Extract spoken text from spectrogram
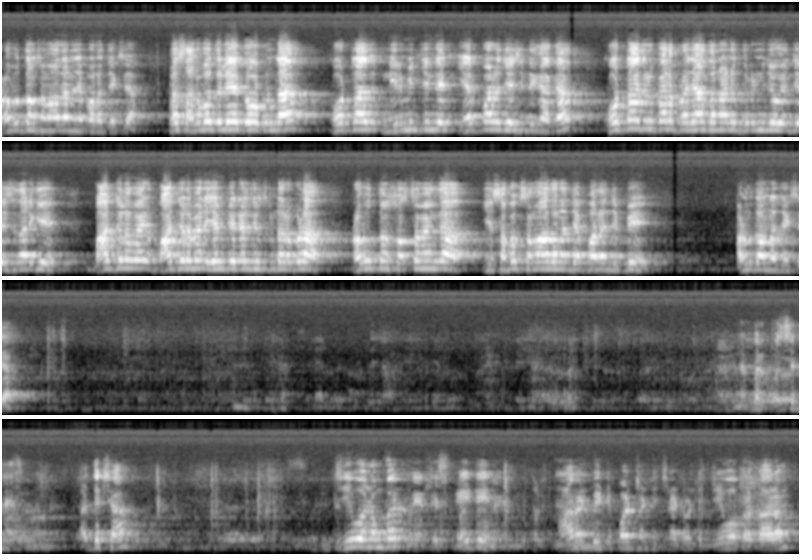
ప్రభుత్వం సమాధానం చెప్పాలి అధ్యక్ష. ప్లస్ అనుమతి లేకోకుండా కోట్లాది నిర్మించింది ఏర్పాటు చేసింది కాక కోట్లాది రూపాయల ప్రజాధనాన్ని దుర్వినియోగం చేసిన దానికి బాధ్యులమైన బాధ్యులమైన ఏం చర్యలు తీసుకుంటారో కూడా ప్రభుత్వం స్వచ్ఛమంగా ఈ సభకు సమాధానం చెప్పాలని చెప్పి అడుగుతా ఉన్నా అధ్యక్ష. నెంబర్ క్వశ్చన్ అధ్యక్ష GO number eighteen. R and B department ఇచ్చినటువంటి జీవో ప్రకారం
